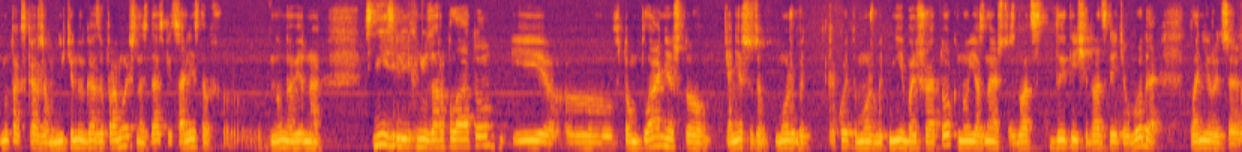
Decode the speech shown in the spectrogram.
ну, так скажем, нефтяную газопромышленность, да, специалистов, ну, наверное, снизили их зарплату и в том плане, что, конечно же, может быть, какой-то, может быть, небольшой отток, но я знаю, что с 20, 2023 года планируется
